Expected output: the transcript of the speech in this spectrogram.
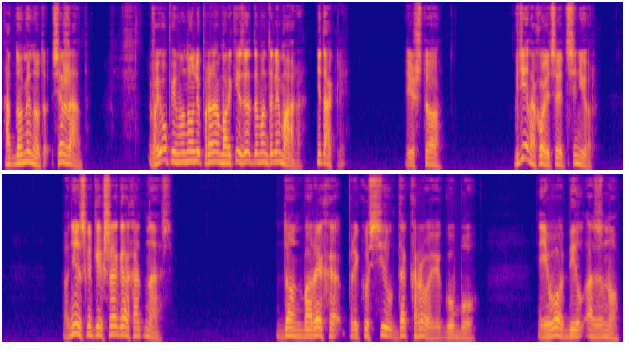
Одну минуту, сержант. Вы упомянули про маркиза де Монтелемара, не так ли? И что? Где находится этот сеньор? В нескольких шагах от нас. Дон Бареха прикусил до крови губу. Его бил озноб.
